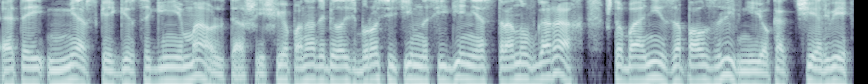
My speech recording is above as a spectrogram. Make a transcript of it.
Этой мерзкой герцогине Маульташ еще понадобилось бросить им на съедение страну в горах, чтобы они заползли в нее, как черви,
